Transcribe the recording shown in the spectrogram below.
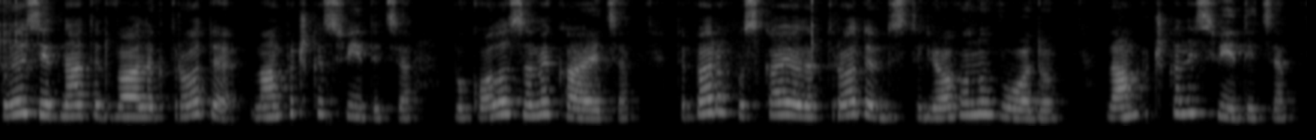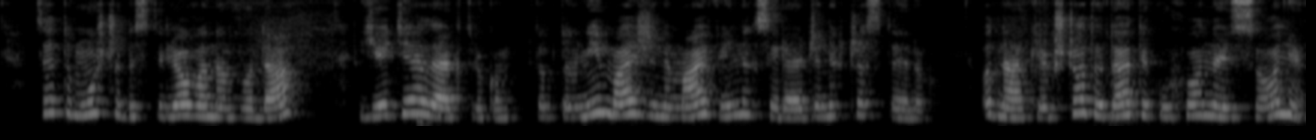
Коли з'єднати два електроди, лампочка світиться, бо коло замикається. Тепер опускаю електроди в дистильовану воду. Лампочка не світиться. Це тому, що дистильована вода є діелектриком, тобто в ній майже немає вільних заряджених частинок. Однак, якщо додати кухонної солі,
